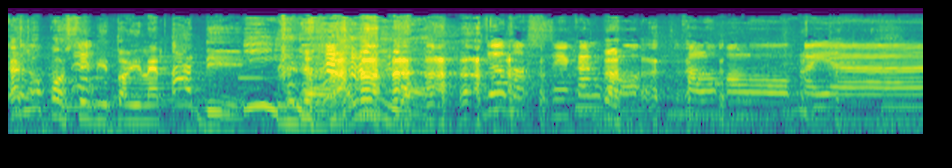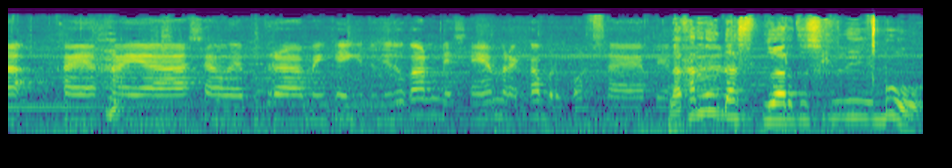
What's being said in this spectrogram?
kan lu posting di toilet tadi. iya iya. Enggak maksudnya kan kalau kalau kalau kayak kayak kayak selebgram yang kayak gitu-gitu kan biasanya mereka berkonsep ya. nah kan lu udah 200 ribu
